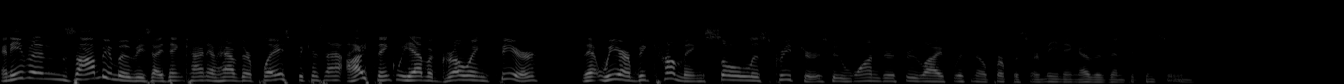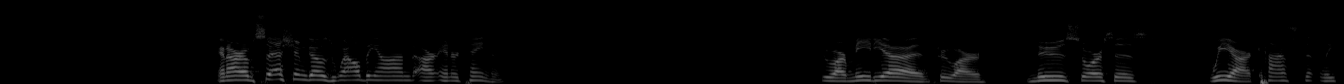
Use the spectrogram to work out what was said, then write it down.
And even zombie movies, I think, kind of have their place because I, I think we have a growing fear that we are becoming soulless creatures who wander through life with no purpose or meaning other than to consume. And our obsession goes well beyond our entertainment. through our media and through our news sources, we are constantly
